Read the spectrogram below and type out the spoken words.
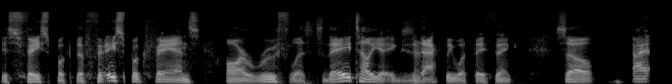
is Facebook. The Facebook fans are ruthless. They tell you exactly what they think. So I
